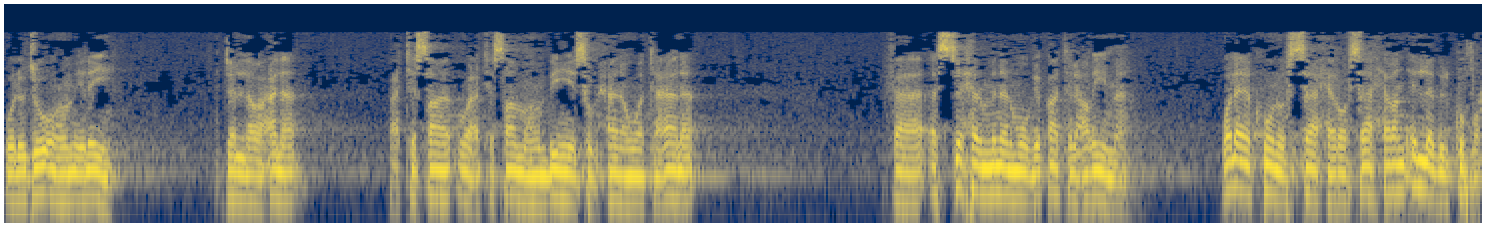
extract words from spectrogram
ولجوءهم إليه جل وعلا واعتصامهم به سبحانه وتعالى فالسحر من الموبقات العظيمة ولا يكون الساحر ساحرا إلا بالكفر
